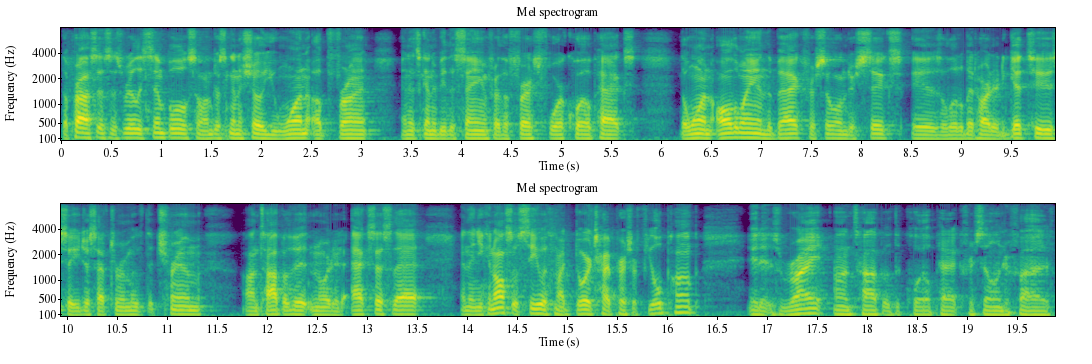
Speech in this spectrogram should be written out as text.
The process is really simple, so I'm just gonna show you one up front, and it's gonna be the same for the first four coil packs. The one all the way in the back for cylinder six is a little bit harder to get to, so you just have to remove the trim on top of it in order to access that. And then you can also see with my Dorch high pressure fuel pump, it is right on top of the coil pack for cylinder five.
